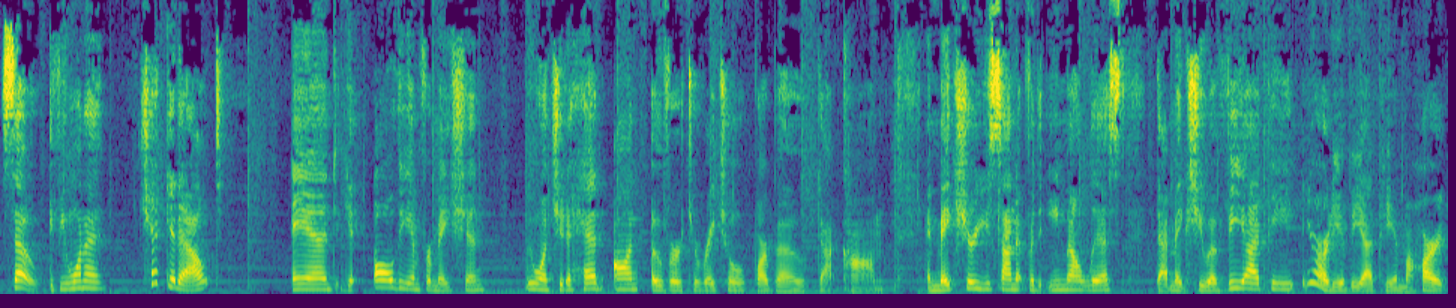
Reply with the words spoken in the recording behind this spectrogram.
So if you want to check it out and get all the information, we want you to head on over to rachelbaribeau.com and make sure you sign up for the email list. That makes you a VIP. And you're already a VIP in my heart.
